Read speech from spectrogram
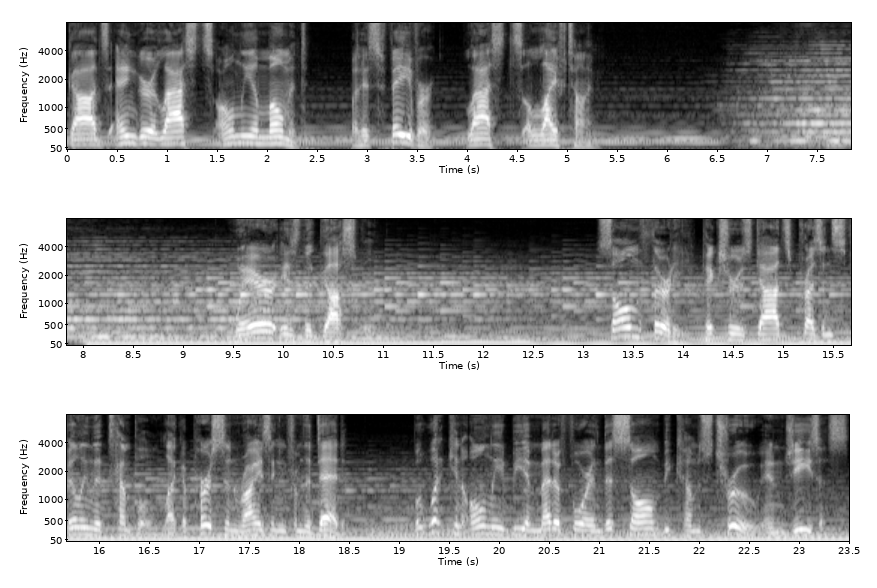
God's anger lasts only a moment, but his favor lasts a lifetime. Where is the gospel? Psalm 30 pictures God's presence filling the temple like a person rising from the dead. But what can only be a metaphor in this psalm becomes true in Jesus.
